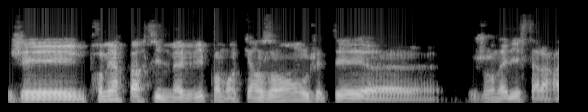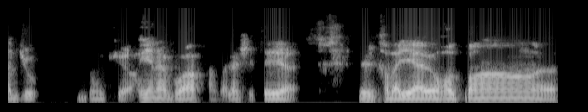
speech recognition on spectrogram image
J'ai une première partie de ma vie pendant 15 ans où j'étais journaliste à la radio. Donc euh, rien à voir. Enfin, voilà, j'étais, euh, j'ai travaillé à Europe 1,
